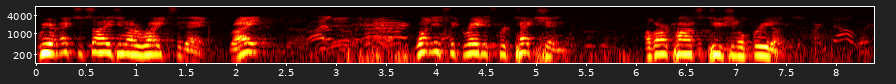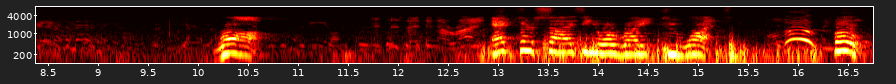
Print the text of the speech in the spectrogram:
We are exercising our rights today, right? What is the greatest protection of our constitutional freedoms? Wrong. Exercising our right. Exercising your right to what? Vote. Vote.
